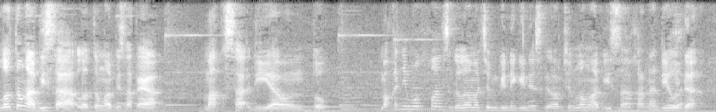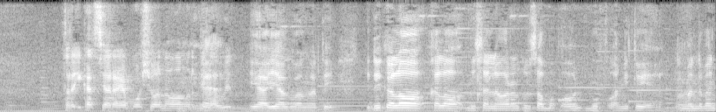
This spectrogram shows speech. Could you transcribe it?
lo tuh nggak bisa lo tuh nggak bisa kayak maksa dia untuk makanya move on segala macam gini-gini segala macam. Lo nggak bisa karena dia Iya. udah terikat secara emosional lo ngerti ya nggak, Wid? ya ya gua ngerti. Jadi kalau kalau misalnya orang susah move on move on itu ya teman-teman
